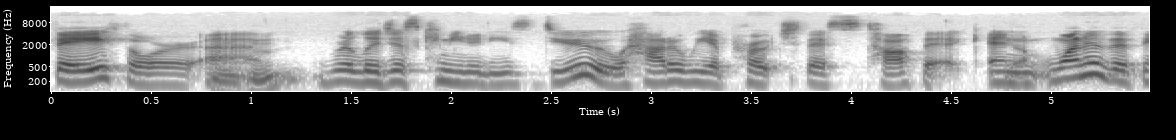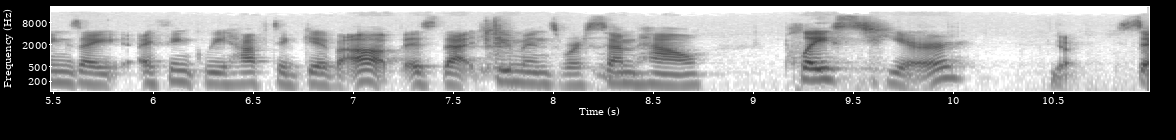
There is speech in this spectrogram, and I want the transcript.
faith or um, mm-hmm. religious communities do? How do we approach this topic? And yeah. one of the things I, I think we have to give up is that humans were somehow placed here yeah. so,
